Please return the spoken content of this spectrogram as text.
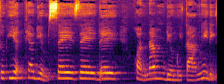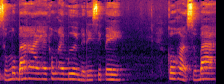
thực hiện theo điểm CGD khoản 5 điều 18 Nghị định số 132-2020 NDCP. Câu hỏi số 3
